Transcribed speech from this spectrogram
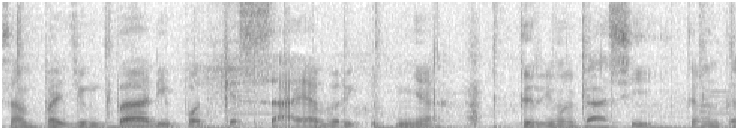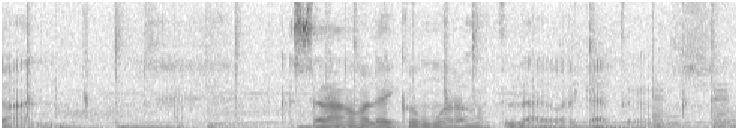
Sampai jumpa di podcast saya berikutnya. Terima kasih, teman-teman. Assalamualaikum warahmatullahi wabarakatuh.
